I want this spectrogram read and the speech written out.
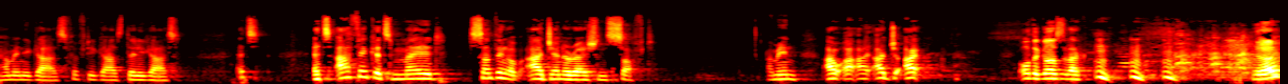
how many guys? 50 guys, 30 guys. It's, it's, I think it's made something of our generation soft. I mean, I, I, I, I all the girls are like, mm, mm, mm. you know?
